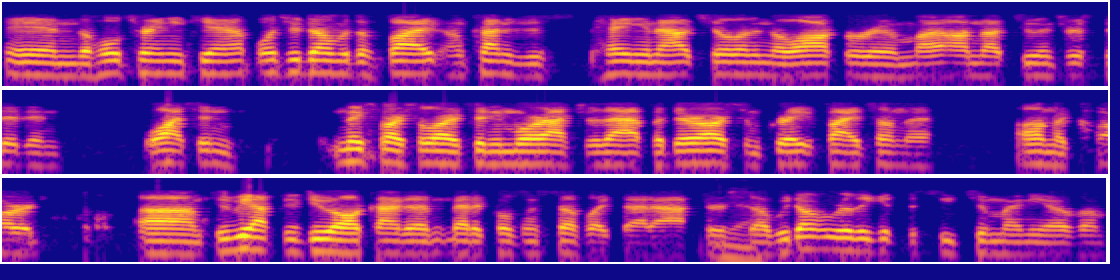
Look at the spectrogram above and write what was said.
and the whole training camp, once you're done with the fight, I'm kind of just hanging out, chilling in the locker room. I, I'm not too interested in watching mixed martial arts anymore after that. But there are some great fights on the on the card because um, we have to do all kind of medicals and stuff like that after. Yeah. So we don't really get to see too many of them.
